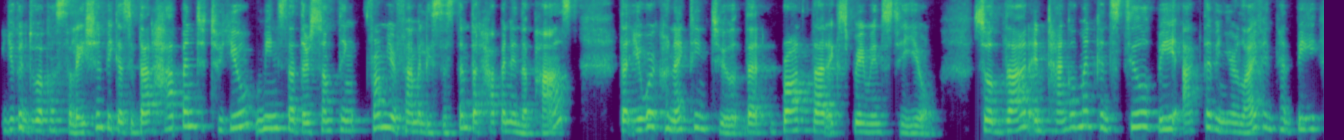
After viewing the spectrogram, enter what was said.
you can do a constellation because if that happened to you means that there's something from your family system that happened in the past that you were connecting to that brought that experience to you. So that entanglement can still be active in your life and can be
